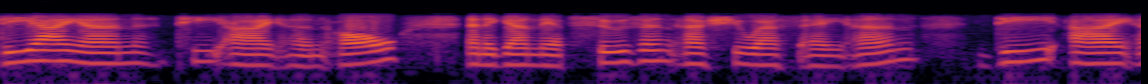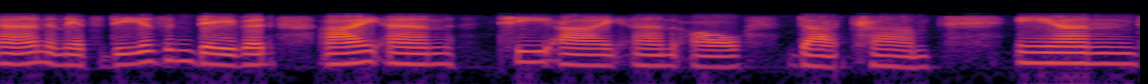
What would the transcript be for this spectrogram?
D I N T I N O, and again that's Susan S U S A N D I N, and that's D as in David I N T I N O dot com. And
